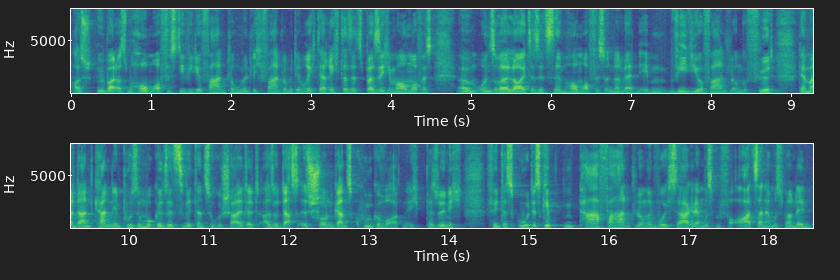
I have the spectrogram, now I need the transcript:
aus, überall aus dem Homeoffice die Videoverhandlungen, mündliche Verhandlungen mit dem Richter. Richter sitzt bei sich im Homeoffice, ähm, unsere Leute sitzen im Homeoffice und dann werden eben Videoverhandlungen geführt. Der Mandant kann im Pusumuckel sitzen, wird dann zugeschaltet. Also das ist schon ganz cool geworden. Ich persönlich finde das gut. Es gibt ein paar Verhandlungen, wo ich sage, da muss man vor Ort sein, da muss man den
